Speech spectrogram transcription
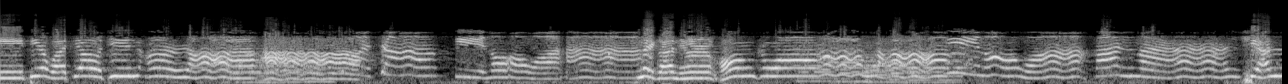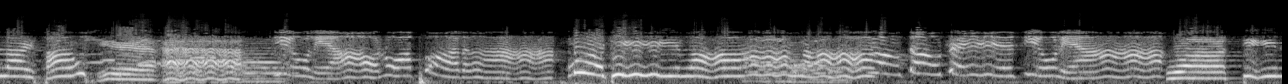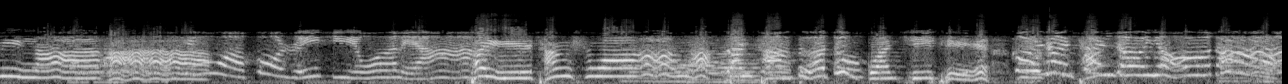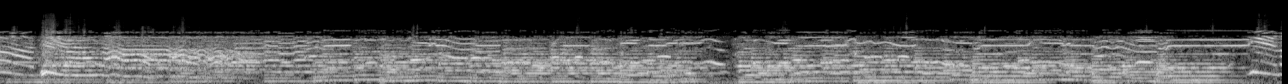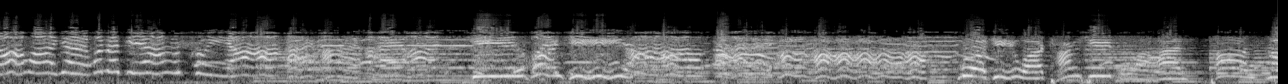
你爹我叫金二啊，遇上玉诺娃，那个女儿红妆啊，玉诺我寒门。前来扫雪，救了落魄的。墨镜郎啊，正到这救了。我的命啊。水许我俩？配成双啊三场得中观七品可任禅州有大将啊你楼王眼我的江水呀哎哎哎哎。心欢喜呀。莫及我长吁短叹呐，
